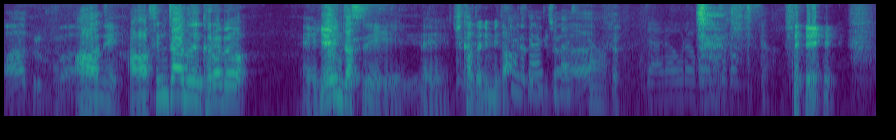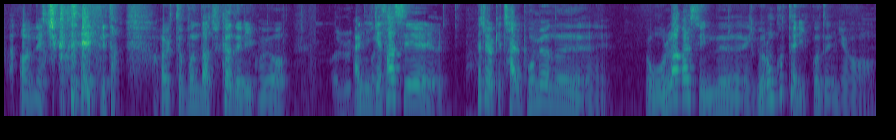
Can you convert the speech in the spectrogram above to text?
아, 그렇구만. 아 네 아 승자는 그러면 예, 여행자스 네 축하드립니다 가서 죽었어. 따라오라고 한 적 없어. 네, 어, 네 축하드립니다 어, 두분 다 축하드리고요 어, 아니 이게 사실 사실 이렇게 잘 보면은 올라갈 수 있는 요런 것들이 있거든요.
